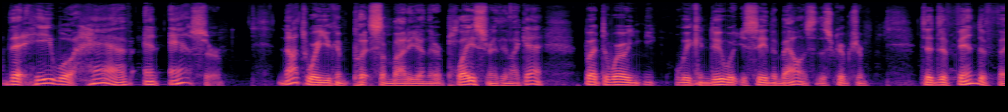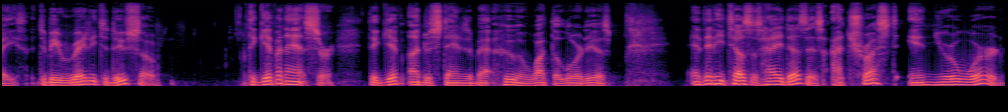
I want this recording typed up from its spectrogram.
that he will have an answer. Not to where you can put somebody in their place or anything like that, but to where we can do what you see in the balance of the scripture to defend the faith, to be ready to do so to give an answer, to give understanding about who and what the Lord is. And then he tells us how he does this. I trust in your word.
